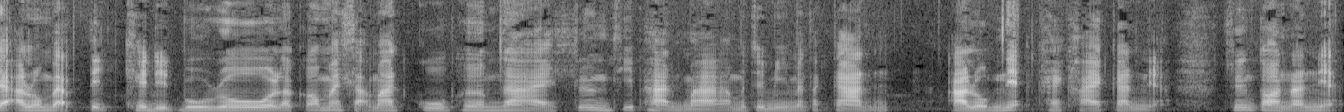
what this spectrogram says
จะอารมณ์แบบติดเครดิตบูโร แล้วก็ไม่สามารถกู้เพิ่มได้ ซึ่งที่ผ่านมามันจะมีมาตรการอารมณ์เนี่ยคล้ายๆกันเนี่ยซึ่งตอนนั้นเนี่ย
